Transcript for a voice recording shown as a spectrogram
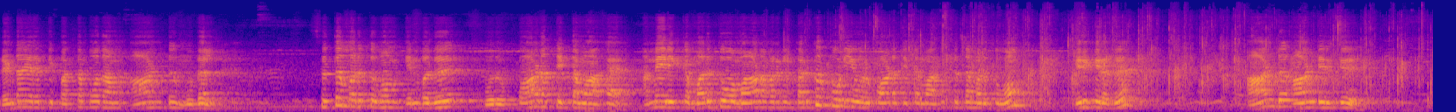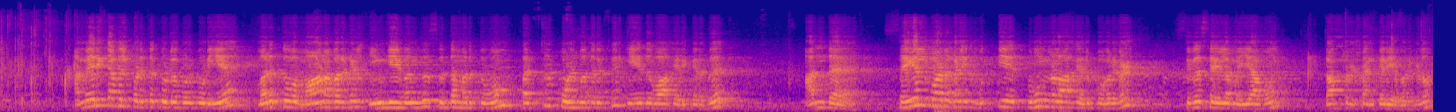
ரெண்டாயிரத்தி பத்தொன்பதாம் ஆண்டு முதல் சித்த மருத்துவம் என்பது ஒரு பாடத்திட்டமாக அமெரிக்க மருத்துவ மாணவர்கள் கற்கக்கூடிய ஒரு பாடத்திட்டமாக சித்த மருத்துவம் இருக்கிறது. ஆண்டு ஆண்டிற்கு அமெரிக்காவில் படித்துக் மருத்துவ மாணவர்கள் இங்கே வந்து சித்த மருத்துவம் கற்றுக்கொள்வதற்கு ஏதுவாக இருக்கிறது. அந்த செயல்பாடுகளின் முக்கிய தூண்களாக இருப்பவர்கள் சிவசேலம் ஐயாவும் டாக்டர் சங்கரி அவர்களும்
